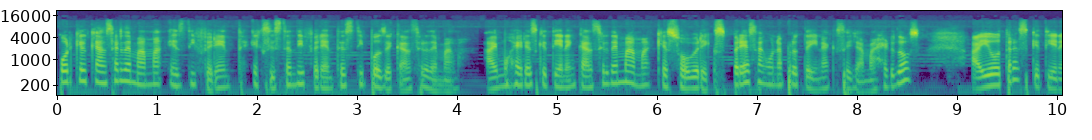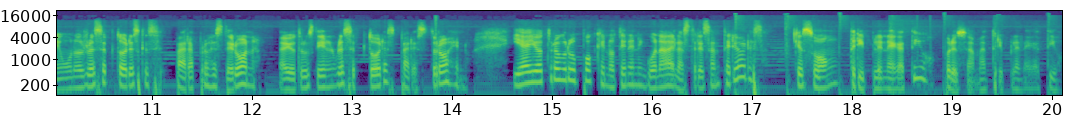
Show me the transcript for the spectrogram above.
Porque el cáncer de mama es diferente. Existen diferentes tipos de cáncer de mama. Hay mujeres que tienen cáncer de mama que sobreexpresan una proteína que se llama HER2. Hay otras que tienen unos receptores que para progesterona. Hay otros que tienen receptores para estrógeno. Y hay otro grupo que no tiene ninguna de las tres anteriores, que son triple negativo. Por eso se llama triple negativo.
